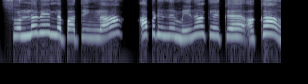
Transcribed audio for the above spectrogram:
சொல்லவே இல்ல பாத்தீங்களா? அப்படின்னு மீனா கேட்க அக்கா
